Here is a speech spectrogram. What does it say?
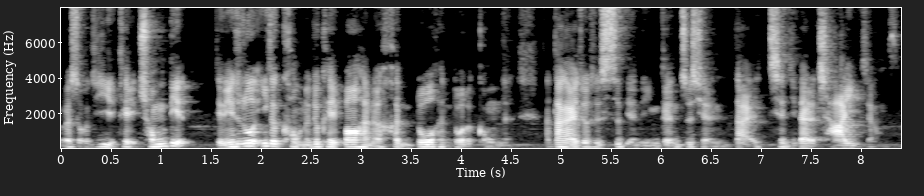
我的手机也可以充电。等于是说，一个孔呢就可以包含了很多很多的功能，那大概就是四点零跟之前代前几代的差异这样子。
